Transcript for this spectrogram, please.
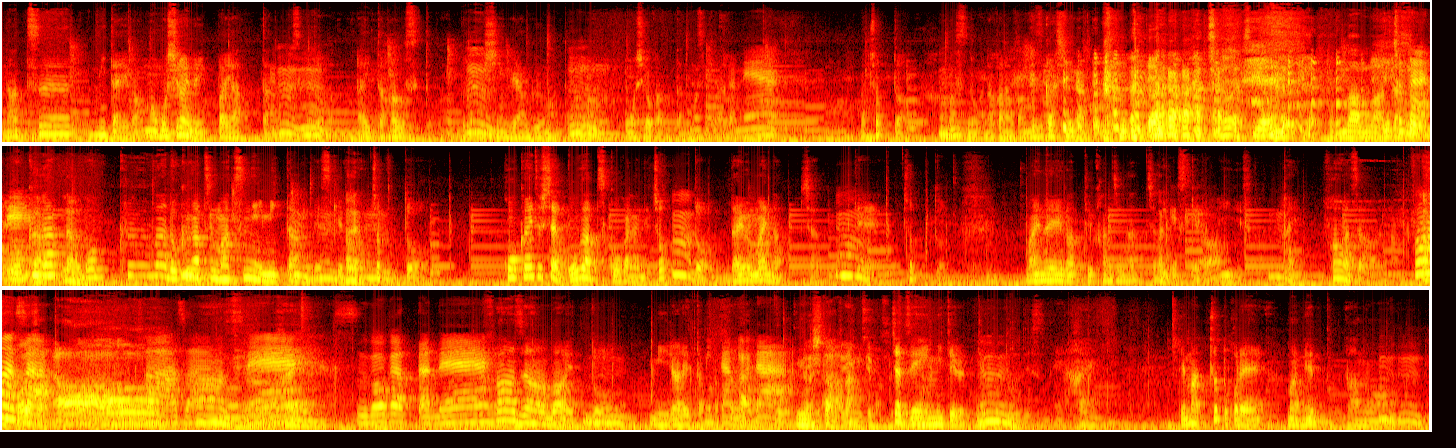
夏見た映画、まあ面白いのいっぱいあったんですけど、うんうん。ライトハウスとかプロミシングヤングウーマンとか、うん。面白かったんですけど、面白かったね。まあちょっと話すのがなかなか難しいなと思って、そうですね。まあまあ。でちょっとまあね。僕が僕は6月末に見たんですけど、うんうん。ちょっと公開としては5月公開なんでちょっとだいぶ前になっちゃって、うん。ちょっと前の映画っていう感じになっちゃうんですけど、はいいいですか、うん。はい。ファーザーファーザー。フあファーザーァーザーもはね、すごかったね。ファーザーは、えっとうん。見られた方。見た見はい。たもう見ました。全員見てます。じゃあ全員見てるっていうことですね、はい。でまあちょっとこれまあね、あの、うんうん。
